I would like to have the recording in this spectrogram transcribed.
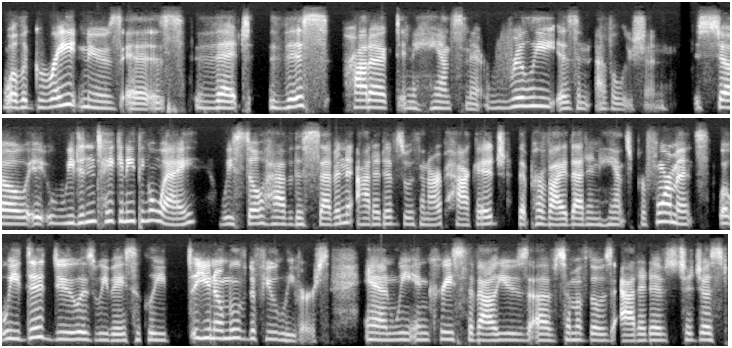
Well, the great news is that this product enhancement really is an evolution. So it, we didn't take anything away. We still have the seven additives within our package that provide that enhanced performance. What we did do is we basically, you know, moved a few levers and we increased the values of some of those additives to just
